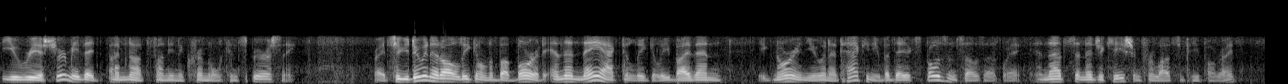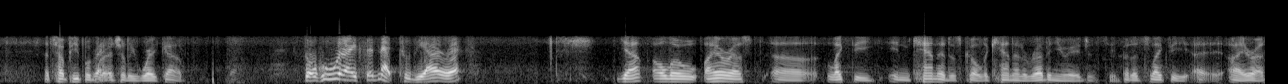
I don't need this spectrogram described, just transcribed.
you reassure me that I'm not funding a criminal conspiracy. Right. So you're doing it all legal and above board, and then they act illegally by then ignoring you and attacking you, but they expose themselves that way, and that's an education for lots of people. Right. That's how people Right. gradually wake up. So who would I send that to? The IRS? Yeah, although IRS, uh, like the in Canada, is called the Canada Revenue Agency, but it's like the uh, IRS.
